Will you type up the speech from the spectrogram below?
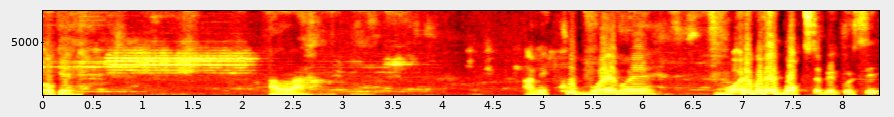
ওকে। আল্লাহ। আমি খুব ভয়ে ভয়ে ভয়ে ভয়ে বক্সটা বের করছি।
